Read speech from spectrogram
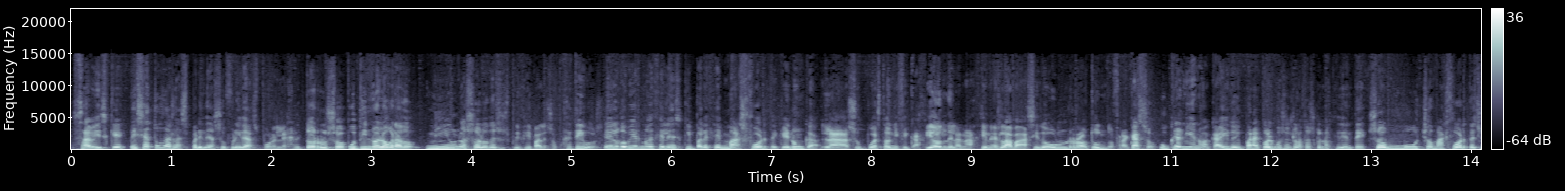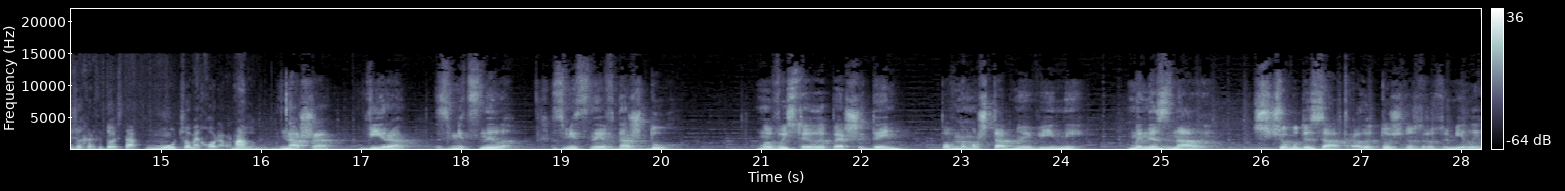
¿sabéis qué? Pese a todas las pérdidas sufridas por el ejército ruso, Putin no ha logrado ni uno solo de sus principales objetivos. El gobierno de Zelensky parece más fuerte que nunca. La supuesta unificación de la nación eslava ha sido un rotundo fracaso. Ucrania no ha caído y para colmo sus lazos con Occidente son mucho más fuertes y su ejército está mucho mejor armado. Наша віра зміцнила, зміцнив наш дух. Ми вистояли перший день повномасштабної війни. Ми не знали, що буде завтра, але точно зрозуміли,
